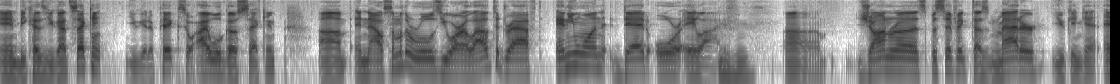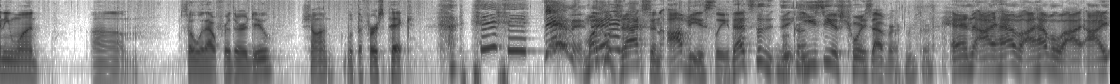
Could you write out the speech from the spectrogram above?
And because you got second, you get a pick. So I will go second. Um, and now some of the rules: you are allowed to draft anyone dead or alive. Um, genre specific doesn't matter. You can get anyone. Um, so without further ado, Shawn with the first pick. Damn it, Michael Jackson. Obviously, that's the, the easiest choice ever. Okay. And I have I have a I, I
